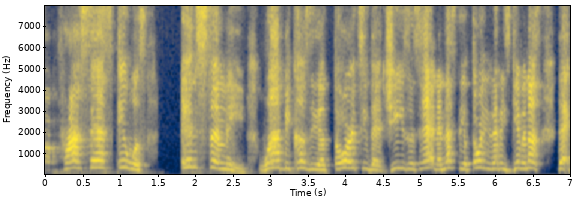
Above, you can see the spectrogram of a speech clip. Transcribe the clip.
a process. It was instantly. Why? Because the authority that Jesus had, and that's the authority that He's given us, that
